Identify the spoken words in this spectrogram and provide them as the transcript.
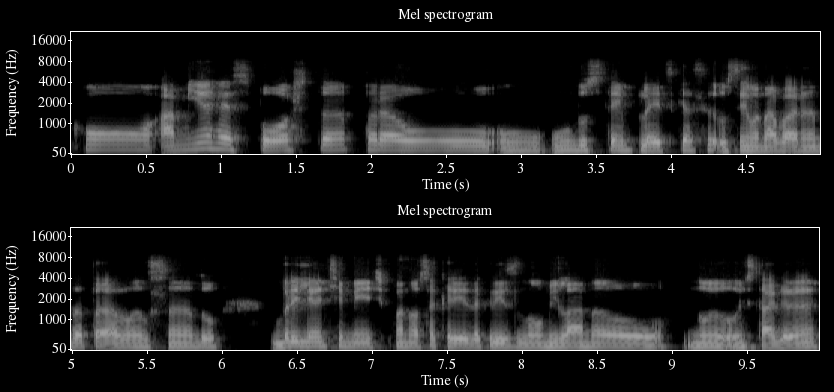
com a minha resposta para um, um dos templates que o Senhor na Varanda tá lançando brilhantemente com a nossa querida Cris Lume lá no, no Instagram,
